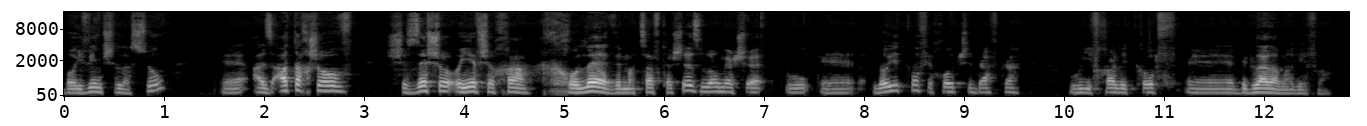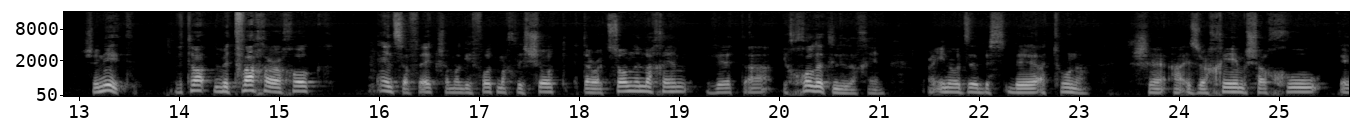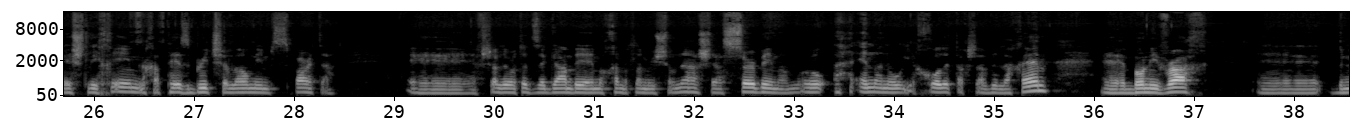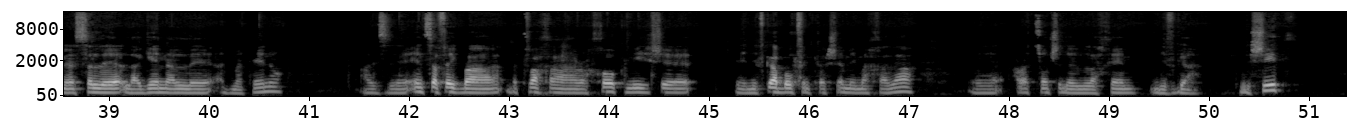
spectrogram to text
באויבים של הסור. אז אל תחשוב שזה שאויב שלך חולה ומצב קשה זה לא אומר שהוא אה, לא יתקוף, יכול להיות שדווקא הוא יבחר לתקוף אה, בגלל המגפה. שנית, בטווח הרחוק אין ספק שהמגפות מחלישות את הרצון להילחם ואת היכולת להילחם. ראינו את זה באתונה, שהאזרחים שלחו אה, שליחים לחפש ברית שלום עם ספרטה. אה, אפשר לראות את זה גם במלחמת העולם הראשונה, שהסרבים אמרו, אין לנו יכולת עכשיו להילחם, אה, בואו נברח אה, וננסה להגן על אדמתנו. אז אין ספק בטווח הרחוק, מי שנפגע באופן קשה ממחלה, הרצון שלו להילחם נפגע. ראשית,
